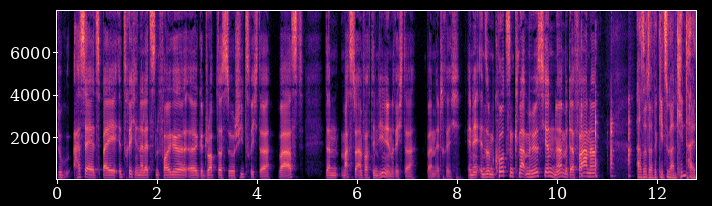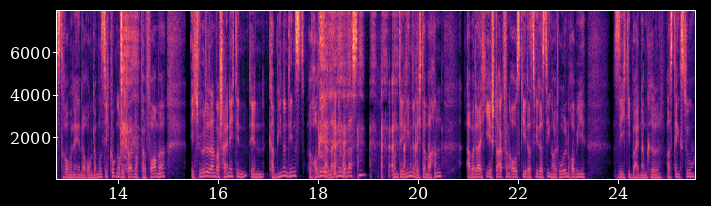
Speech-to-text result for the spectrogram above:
Du hast ja jetzt bei Ittrich in der letzten Folge äh, gedroppt, dass du Schiedsrichter warst. Dann machst du einfach den Linienrichter beim Ittrich. In, in so einem kurzen, knappen Höschen, ne, mit der Fahne. Also da geht sogar ein Kindheitstraum in Erinnerung. Da muss ich gucken, ob ich heute noch performe. Ich würde dann wahrscheinlich den, den Kabinendienst Robby alleine überlassen und den Linienrichter machen. Aber da ich eh stark von ausgehe, dass wir das Ding heute holen, Robby, sehe ich die beiden am Grill. Was denkst du?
